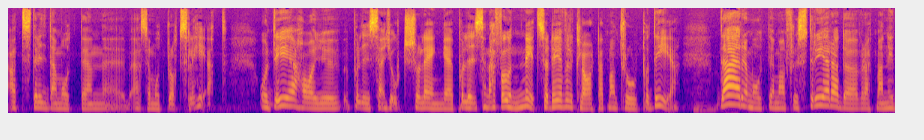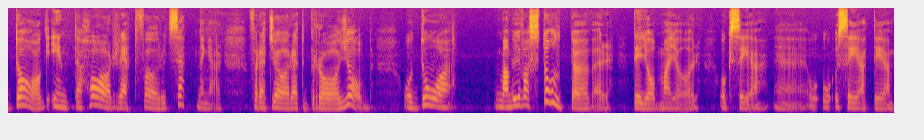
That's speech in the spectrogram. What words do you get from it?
att strida mot, en, eh, alltså mot brottslighet. Och det har ju polisen gjort så länge polisen har funnits så det är väl klart att man tror på det. Mm. Däremot är man frustrerad över att man idag inte har rätt förutsättningar för att göra ett bra jobb. Och då, man vill vara stolt över det jobb man gör och se, eh, och, och, se att det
